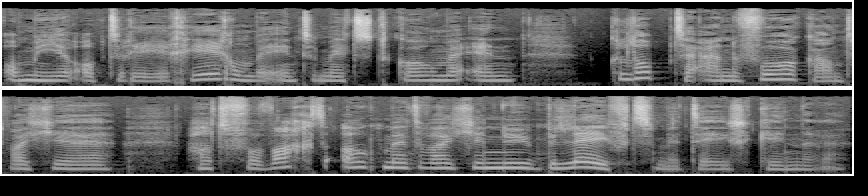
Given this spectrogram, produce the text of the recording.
om hierop te reageren, om bij Intermezzo te komen? En klopte aan de voorkant wat je had verwacht, ook met wat je nu beleeft met deze kinderen?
